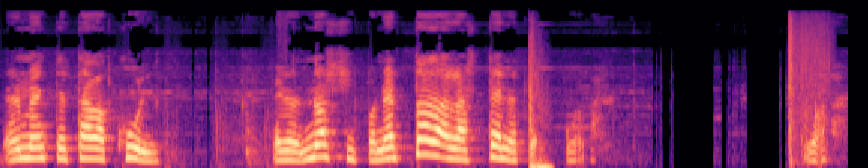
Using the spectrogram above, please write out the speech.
Realmente estaba cool. Pero no sin poner todas las TNT. Guapa. Guapa.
